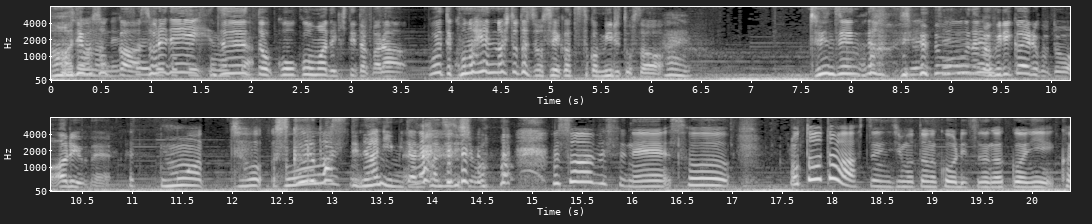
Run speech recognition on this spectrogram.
ああでもそっか。それでずーっと高校まで来てたからこうやってこの辺の人たちの生活とか見るとさはい全然なんか自なんか振り返ることあるよね。もうそうスクールバスって何みたいな感じでしょ。そう。ですね。そう。弟は普通に地元の公立の学校に通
